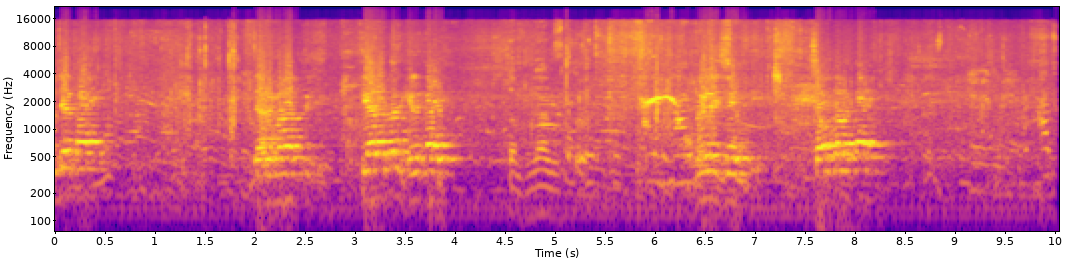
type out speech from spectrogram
उद्या काय? धर्मनाथ तेरा तारखेला काय? गणेश जयंती. चौदाला काय? आज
